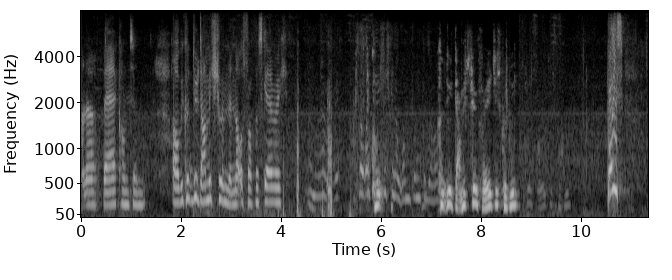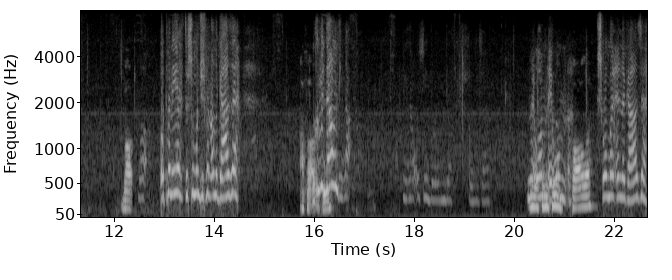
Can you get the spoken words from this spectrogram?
I know, bear content. Oh, we couldn't do damage to him then, that was proper scary. I know, right? I felt like I Cool. just gonna one pump as well. Couldn't do damage to him for ages, could we? Boys! What? What? Up in here, there's someone just went on the Gaza. I thought We're it was coming you. I down! think that, I think that was you balloon, Josh, so fair. No, it No, wasn't, it something wasn't. Baller. Someone went in the Gaza.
